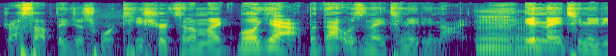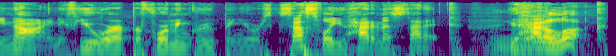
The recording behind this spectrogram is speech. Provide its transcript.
dress up. They just wore t shirts. And I'm like, well, yeah, but that was 1989. Mm-hmm. In 1989, if you were a performing group and you were successful, you had an aesthetic, you had a look.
